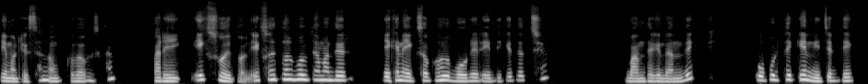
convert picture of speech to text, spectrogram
ত্রিমাত্রিক স্থানাঙ্ক ব্যবস্থা। আর এই এক্স ওয়াই তল এক্স ওয়াই তল বলতে আমাদের এখানে এক্স অক্ষ হলো বোর্ডের এইদিকে যাচ্ছে, বাম থেকে ডান দিক, উপর থেকে নিচের দিক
